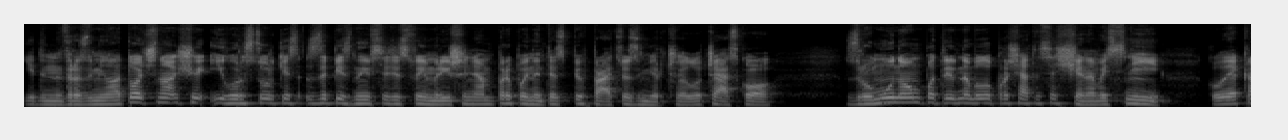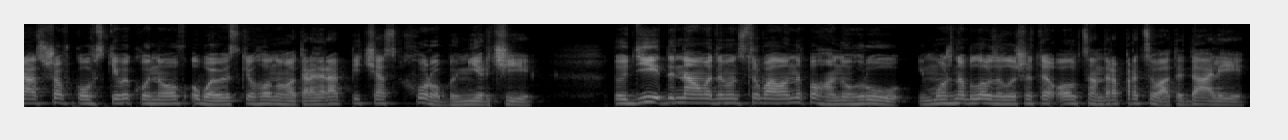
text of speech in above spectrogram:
Єдине зрозуміло точно, що Ігор Суркіс запізнився зі своїм рішенням припинити співпрацю з Мірчою Луческо. З Румуном потрібно було прощатися ще навесні, коли якраз Шовковський виконував обов'язки головного тренера під час хвороби Мірчі. Тоді Динамо демонструвало непогану гру, і можна було залишити Олександра працювати далі.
